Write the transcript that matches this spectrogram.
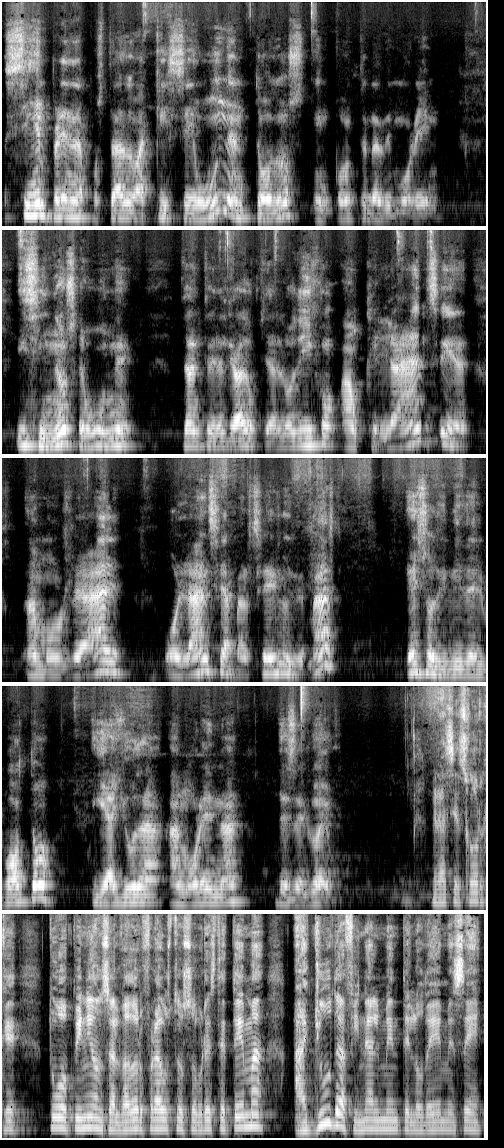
siempre han apostado a que se unan todos en contra de Morena. Y si no se une Dante Delgado, que ya lo dijo, aunque lance a Monreal o lance a Marcelo y demás, eso divide el voto y ayuda a Morena, desde luego. Gracias, Jorge. Tu opinión, Salvador Frausto, sobre este tema. ¿Ayuda finalmente lo de MC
